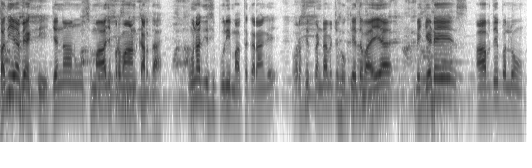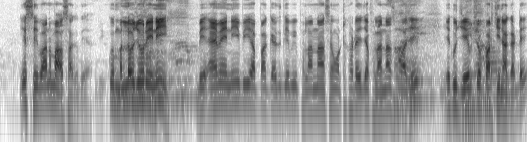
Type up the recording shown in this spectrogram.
ਵਧੀਆ ਵਿਅਕਤੀ ਜਿਨ੍ਹਾਂ ਨੂੰ ਸਮਾਜ ਪ੍ਰਵਾਨ ਕਰਦਾ ਹੈ, ਉਹਨਾਂ ਦੀ ਅਸੀਂ ਪੂਰੀ ਮਦਦ ਕਰਾਂਗੇ ਔਰ ਅਸੀਂ ਪਿੰਡਾਂ ਵਿੱਚ ਹੋਕੇ ਦਵਾਏ ਆ ਵੀ ਜਿਹੜੇ ਆਪਦੇ ਵੱਲੋਂ ਇਹ ਸੇਵਾ ਨਿਭਾ ਸਕਦੇ ਆ। ਕੋਈ ਮੱਲੋ ਜੋਰੇ ਨਹੀਂ ਵੀ ਐਵੇਂ ਨਹੀਂ ਵੀ ਆਪਾਂ ਕਹਿ ਦਈਏ ਵੀ ਫਲਾਨਾ ਸੇ ਉੱਠ ਖੜੇ ਜਾਂ ਫਲਾਨਾ ਸੋ ਆ ਜੇ ਇਹ ਕੋਈ ਜੇਬ ਚੋਂ ਪਰਚੀ ਨਾ ਕੱਢੇ।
